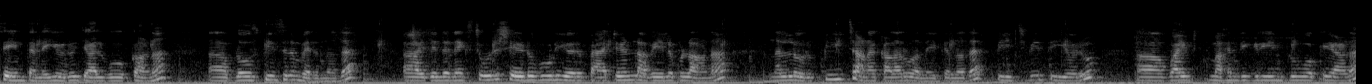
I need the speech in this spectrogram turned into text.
സെയിം തന്നെ ഈ ഒരു ജാൽ വർക്കാണ് ബ്ലൗസ് പീസിലും വരുന്നത്. ഇതിന്റെ നെക്സ്റ്റ് ഒരു ഷെയ്ഡ് കൂടി ഒരു പാറ്റേണിൽ അവൈലബിൾ ആണ്. നല്ലൊരു പീച്ചാണ് കളർ വന്നിരിക്കുന്നത് പീച്ച് വിത്ത് ഈ ഒരു വൈറ്റ് മഹന്തി ഗ്രീൻ ബ്ലൂ ഒക്കെയാണ്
